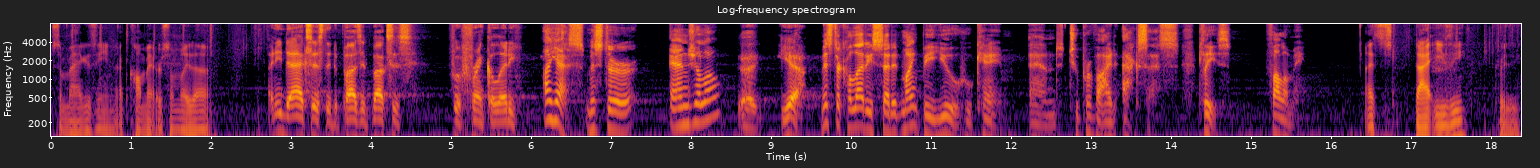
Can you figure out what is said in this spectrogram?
Some magazine, a comment or something like that. I need to access the deposit boxes for Frank Colletti. Ah, yes, Mr. Angelo? Uh, yeah. Mr. Colletti said it might be you who came, and to provide access. Please, follow me. It's that easy. Crazy.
